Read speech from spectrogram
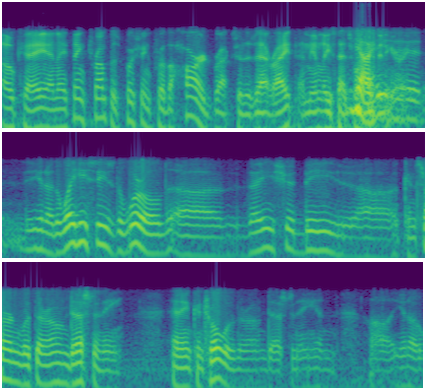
Okay, and I think Trump is pushing for the hard Brexit. Is that right? I mean, at least that's what yeah, I've been hearing. It, you know, the way he sees the world, uh, they should be uh, concerned with their own destiny and in control of their own destiny. And uh, you know,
